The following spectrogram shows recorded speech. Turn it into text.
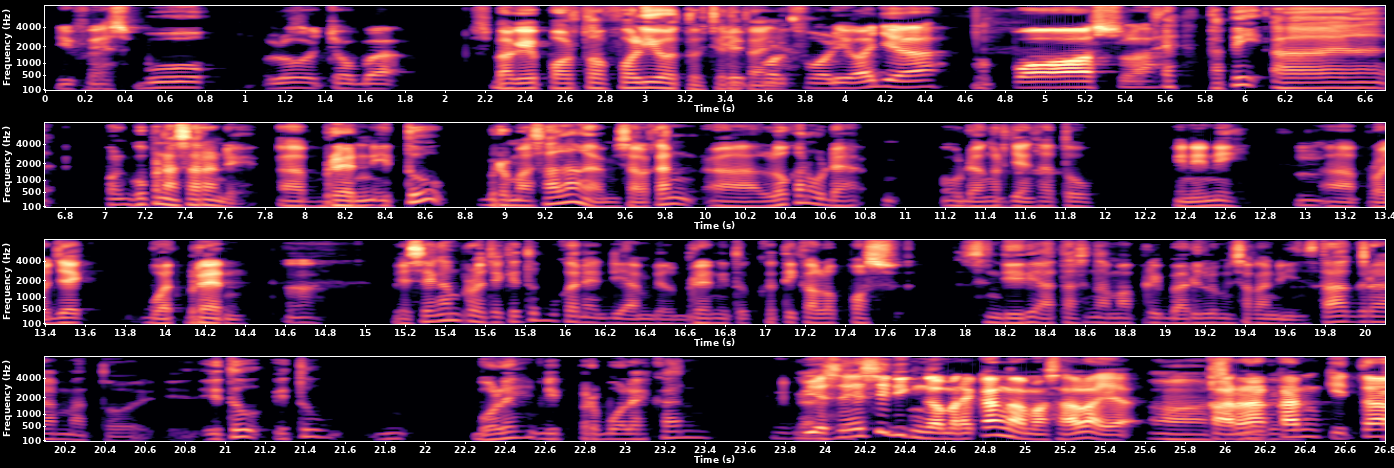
di Facebook, lo coba Sebagai portofolio tuh di ceritanya. portfolio aja, ngepost lah. Eh tapi eh gue penasaran deh, eh, brand itu bermasalah nggak? Misalkan eh, lo kan udah udah ngerjain satu ini nih Hmm. eh, project buat brand. Hah. Biasanya kan project itu bukannya diambil brand itu ketika lo post sendiri atas nama pribadi lo misalkan di Instagram atau itu itu boleh diperbolehkan Biasanya sih di nggak mereka nggak masalah ya. eh, Karena sebagai- kan kita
